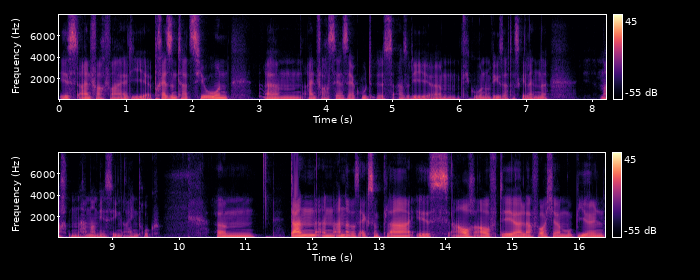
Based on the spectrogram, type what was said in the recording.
ist einfach, weil die Präsentation ähm, einfach sehr, sehr gut ist. Also die ähm, Figuren und wie gesagt das Gelände macht einen hammermäßigen Eindruck. Ähm, dann ein anderes Exemplar ist auch auf der La Forja mobilen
